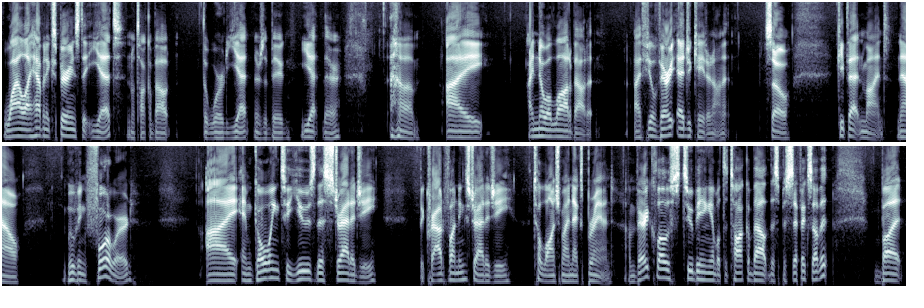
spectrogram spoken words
while I haven't experienced it yet, and we'll talk about the word yet, there's a big yet there. Um, I I know a lot about it. I feel very educated on it. So keep that in mind. Now, moving forward, I am going to use this strategy, the crowdfunding strategy, to launch my next brand. I'm very close to being able to talk about the specifics of it, but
